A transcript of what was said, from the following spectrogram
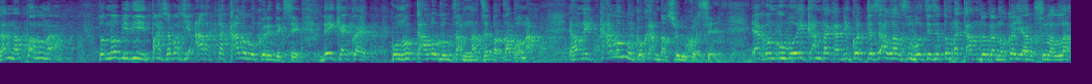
জান্নাত পাবো না। তো নবীদি পাশাপাশি আর একটা কালো করে দেখছে। দেখে কয়, কোনো কালো লোক জান্নাত যাবা যাব না। এখন এই কালো লোকও কান্দা শুরু করছে। এখন উভয় কান্দা কাটি করতেছে, আল্লাহ রসুল বলতেছে, তোমরা কান্দো কেন? কই আর রসুল আল্লাহ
